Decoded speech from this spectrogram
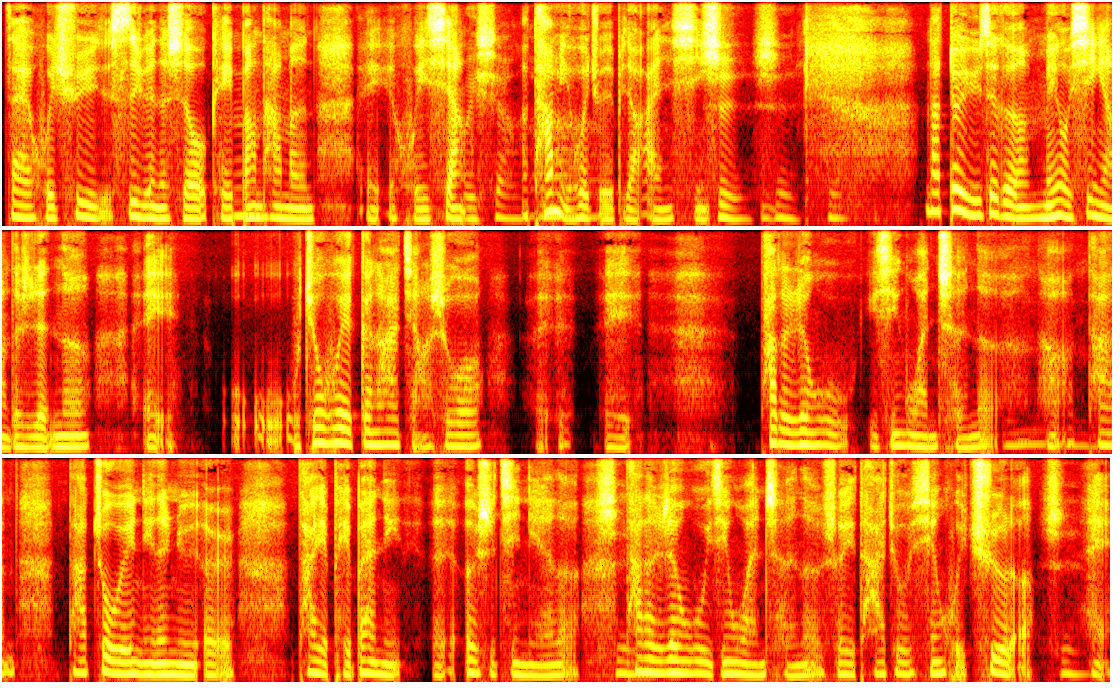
在回去寺院的时候，可以帮他们哎回向，回向，他们也会觉得比较安心。是是是。那对于这个没有信仰的人呢？哎，我我我就会跟他讲说：，哎哎。”他的任务已经完成了，哈，他他作为你的女儿，他也陪伴你呃二十几年了，他的任务已经完成了，所以他就先回去了，是，嘿，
